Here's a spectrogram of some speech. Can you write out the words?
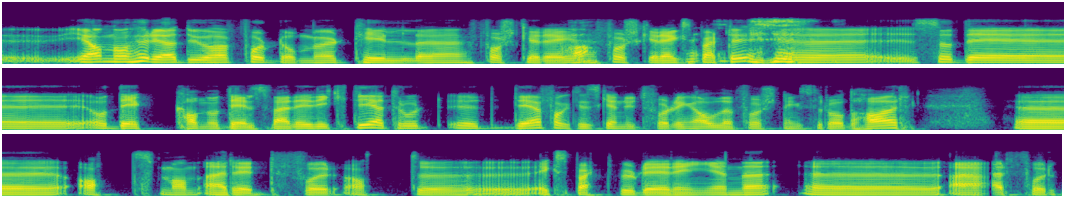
Eh, ja, nå hører jeg at du har fordommer til forskere, ja. forskereksperter. Så det, og det kan jo dels være riktig. Jeg tror Det er faktisk en utfordring alle forskningsråd har. At man er redd for at ekspertvurderingene er for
